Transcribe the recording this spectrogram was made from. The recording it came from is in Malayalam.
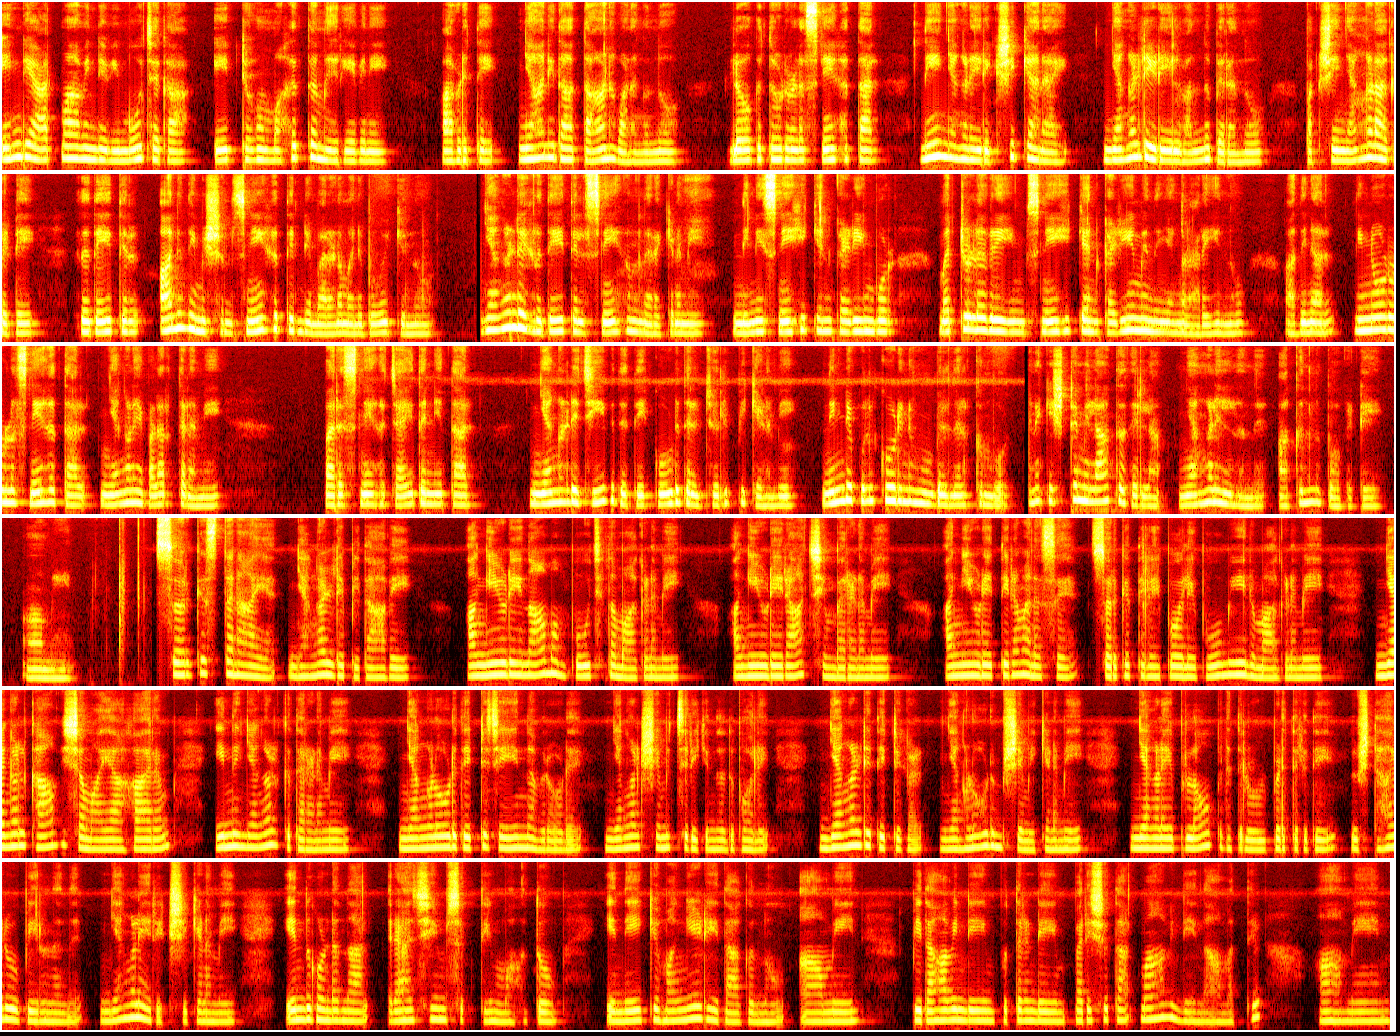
എന്റെ ആത്മാവിന്റെ വിമോചക ഏറ്റവും മഹത്വമേറിയവനെ അവിടുത്തെ ഞാനിതാ താണു വണങ്ങുന്നു. ലോകത്തോടുള്ള സ്നേഹത്താൽ നീ ഞങ്ങളെ രക്ഷിക്കാനായി ഞങ്ങളുടെ ഇടയിൽ വന്നു പിറന്നു. പക്ഷേ ഞങ്ങളാകട്ടെ ഹൃദയത്തിൽ അനുനിമിഷം സ്നേഹത്തിന്റെ മരണം അനുഭവിക്കുന്നു. ഞങ്ങളുടെ ഹൃദയത്തിൽ സ്നേഹം നിറയ്ക്കണമേ. നിന്നെ സ്നേഹിക്കാൻ കഴിയുമ്പോൾ മറ്റുള്ളവരെയും സ്നേഹിക്കാൻ കഴിയുമെന്ന് ഞങ്ങൾ അറിയുന്നു. അതിനാൽ നിന്നോടുള്ള സ്നേഹത്താൽ ഞങ്ങളെ വളർത്തണമേ. പരസ്നേഹ ചൈതന്യത്താൽ ഞങ്ങളുടെ ജീവിതത്തെ കൂടുതൽ ജ്വലിപ്പിക്കണമേ. നിന്റെ പുൽക്കൂടിനു മുമ്പിൽ നിൽക്കുമ്പോൾ എനിക്കിഷ്ടമില്ലാത്തതെല്ലാം ഞങ്ങളിൽ നിന്ന് അകന്നു പോകട്ടെ. ആമീൻ. സ്വർഗസ്ഥനായ ഞങ്ങളുടെ പിതാവേ അങ്ങയുടെ നാമം പൂജിതമാകണമേ. അങ്ങയുടെ രാജ്യം വരണമേ. അങ്ങയുടെ തിരമനസ് സ്വർഗത്തിലെ പോലെ ഭൂമിയിലുമാകണമേ. ഞങ്ങൾക്കാവശ്യമായ ആഹാരം ഇന്ന് ഞങ്ങൾക്ക് തരണമേ. ഞങ്ങളോട് തെറ്റ് ചെയ്യുന്നവരോട് ഞങ്ങൾ ക്ഷമിച്ചിരിക്കുന്നത് പോലെ ഞങ്ങളുടെ തെറ്റുകൾ ഞങ്ങളോടും ക്ഷമിക്കണമേ. ഞങ്ങളെ പ്രലോഭനത്തിൽ ഉൾപ്പെടുത്തരുതേ. ദുഷ്ടാരൂപിയിൽ നിന്ന് ഞങ്ങളെ രക്ഷിക്കണമേ. എന്തുകൊണ്ടെന്നാൽ രാജ്യം ശക്തിയും മഹത്വവും എന്നേക്കും അങ്ങയുടേതാകുന്നു. ആമീൻ. പിതാവിന്റെയും പുത്രന്റെയും പരിശുദ്ധാത്മാവിന്റെയും നാമത്തിൽ ആമേൻ.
